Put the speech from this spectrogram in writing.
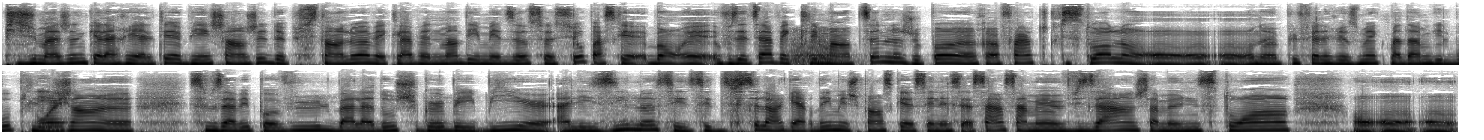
puis j'imagine que la réalité a bien changé depuis ce temps-là avec l'avènement des médias sociaux parce que bon, euh, vous étiez avec Clémentine, là, je veux pas refaire toute l'histoire là, on, on, a un peu fait le résumé avec madame Guilbeault puis les gens euh, si vous avez pas vu le balado Sugar Baby, euh, allez-y là, c'est c'est difficile à regarder mais je pense que c'est nécessaire, ça met un visage, ça met une histoire, on, on,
